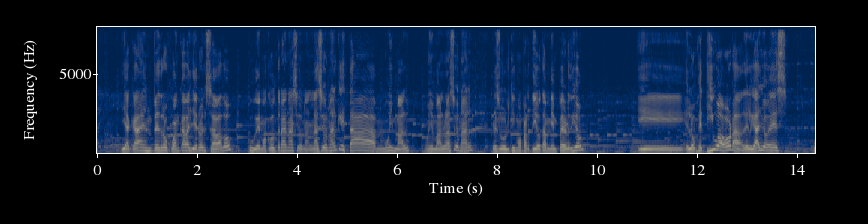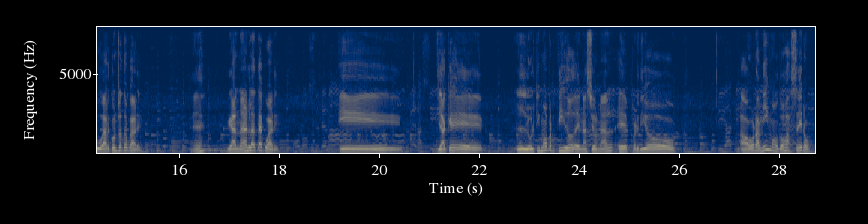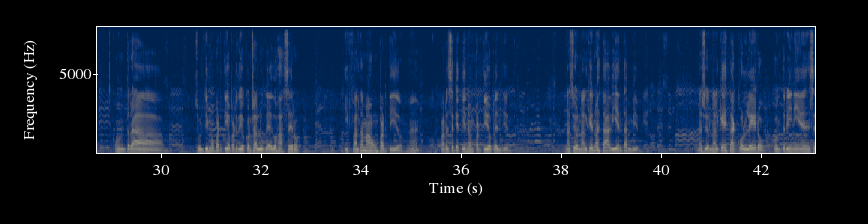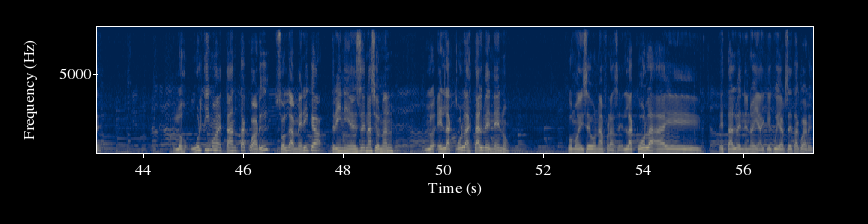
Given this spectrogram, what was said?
y acá en Pedro Juan Caballero el sábado juguemos contra Nacional. Nacional que está muy mal, muy mal Nacional, que su último partido también perdió. Y el objetivo ahora del Gallo es jugar contra Tacuare. ¿eh? Ganar la Tacuare. Y ya que el último partido de Nacional eh, perdió ahora mismo 2 a 0 contra su último partido perdió contra Luque de 2 a 0. Y falta más un partido. ¿eh? Parece que tiene un partido pendiente. Nacional que no está bien también. Nacional que está colero con Triniense. Los últimos están Tacuarí, Sol de América, Triniense Nacional. En la cola está el veneno. Como dice una frase. La cola hay, está el veneno y hay que cuidarse de Tacuarí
